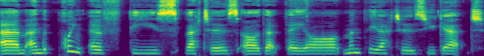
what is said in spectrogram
Um, and the point of these letters are that they are monthly letters you get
